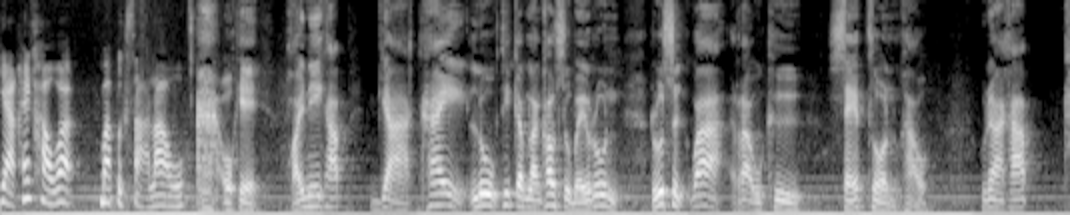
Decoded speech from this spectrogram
อยากให้เขาอะมาปรึกษาเราอ่าโอเคพอยนี้ครับ อยากให้ลูกที่กำลังเข้าสู่วัยรุ่น รู้สึกว่าเราคือเซฟโซนของเขาคุณอาครับ ท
